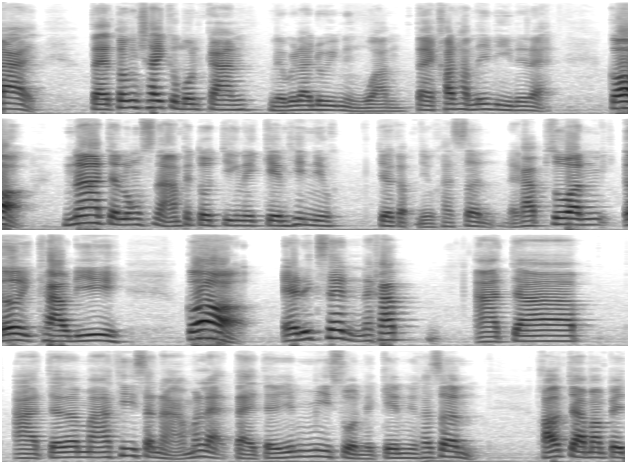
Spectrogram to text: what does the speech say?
ได้ แต่ต้องใช้กระบวนการเหลือเวลาดูอีกหนึ่งวัน แต่เขาทำได้ดีเลยแหละ ก็น่าจะลงสนามเป็นตัวจริงในเกมที่นิวเจอกับนิวคาสเซิลนะครับ ส่วนเออข่าวดี ก็เอริกเซนนะครับอาจจะอาจจะมาที่สนามมันแหละ แต่จะยังไม่มีส่วนในเกมนิวคาสเซิลเขาจะมาเป็น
